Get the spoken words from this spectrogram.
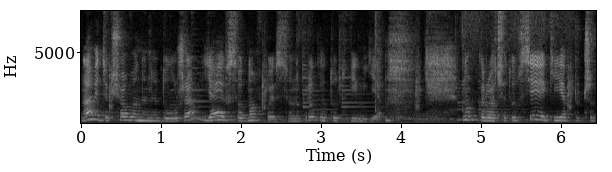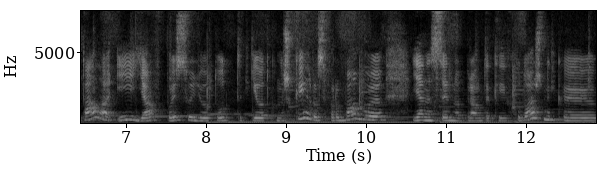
Навіть якщо вони не дуже, я їх все одно вписую. Наприклад, тут він є. Ну, коротше, тут всі, які я прочитала, і я вписую тут такі от книжки, розфарбовую. Я не сильно прям такий художник, е,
